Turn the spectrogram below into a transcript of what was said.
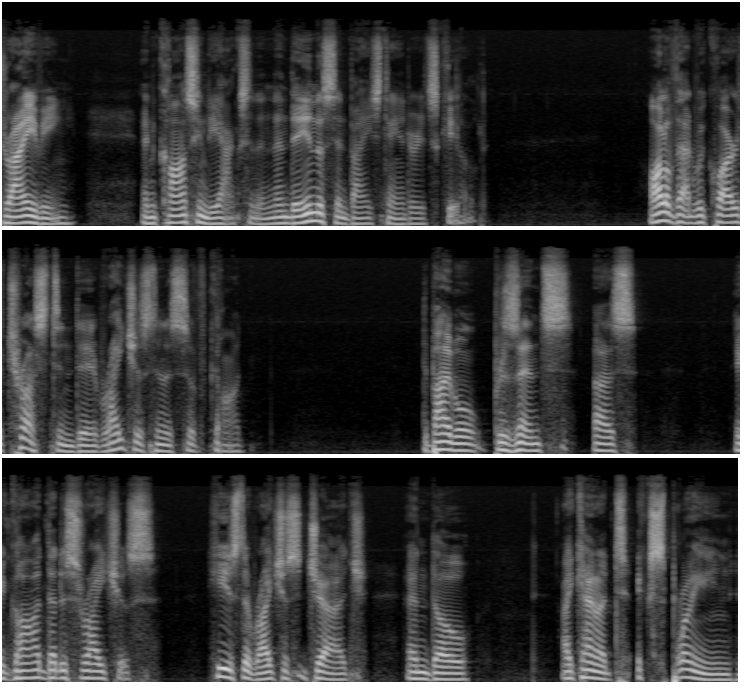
driving and causing the accident, and the innocent bystander is killed. All of that requires trust in the righteousness of God. The Bible presents us a God that is righteous. He is the righteous judge and though I cannot explain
